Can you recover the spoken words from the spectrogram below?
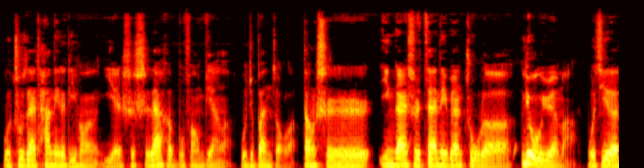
我住在他那个地方也是实在很不方便了，我就搬走了。当时应该是在那边住了六个月嘛，我记得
